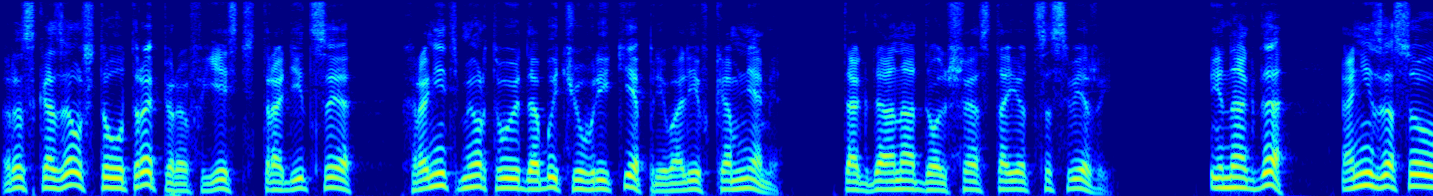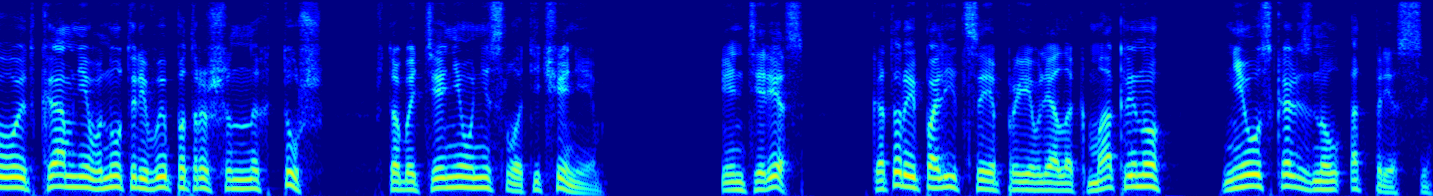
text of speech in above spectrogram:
рассказал, что у трапперов есть традиция хранить мертвую добычу в реке, привалив камнями, тогда она дольше остается свежей. Иногда они засовывают камни внутрь выпотрошенных туш, чтобы те не унесло течением. Интерес, который полиция проявляла к Маклину, не ускользнул от прессы.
